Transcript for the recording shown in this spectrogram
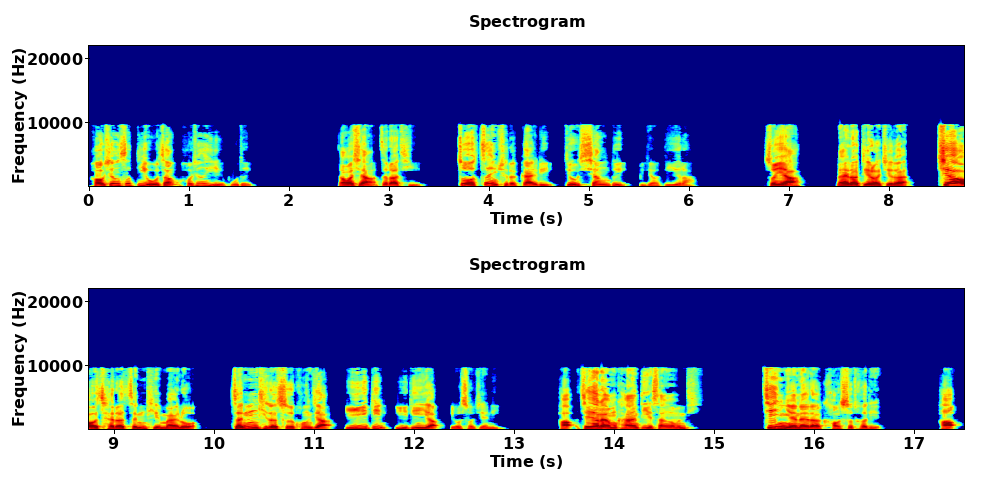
好像是第五章，好像也不对。那我想这道题做正确的概率就相对比较低了。所以啊，来到第二阶段，教材的整体脉络、整体的知识框架一定一定要有所建立。好，接下来我们看第三个问题：近年来的考试特点。好。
